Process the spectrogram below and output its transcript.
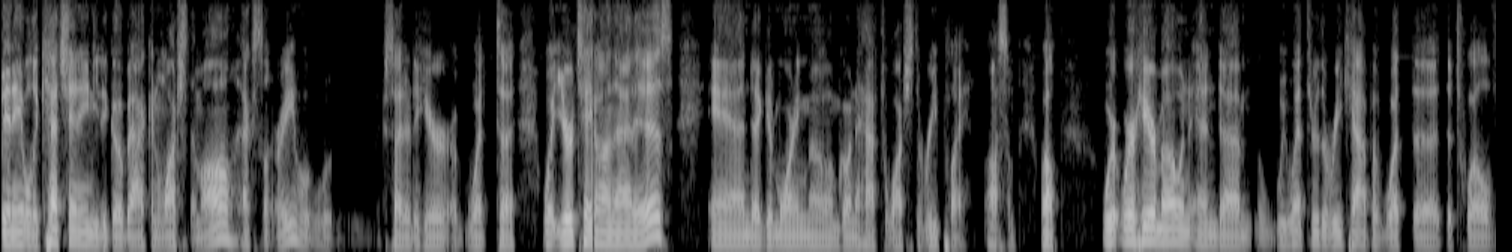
been able to catch any. Need to go back and watch them all. Excellent, Ree. We're, we're excited to hear what uh, what your take on that is. And uh, good morning, Mo. I'm going to have to watch the replay. Awesome. Well, we're, we're here, Mo, and and um, we went through the recap of what the the 12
